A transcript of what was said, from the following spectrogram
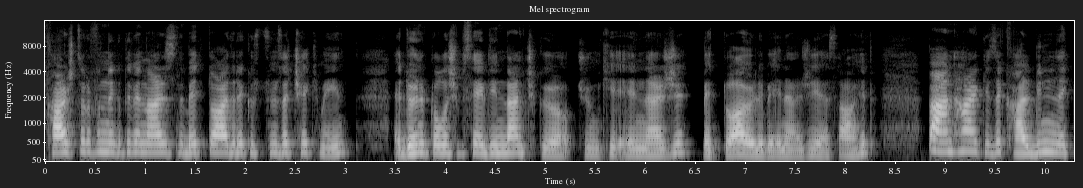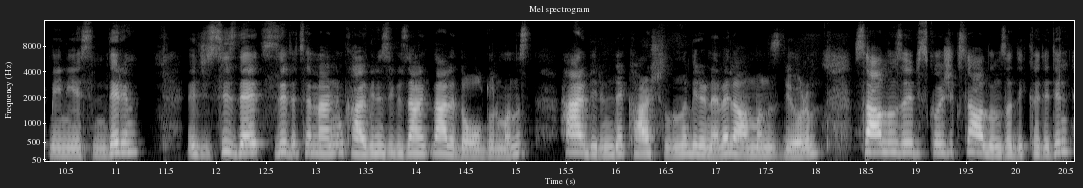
Karşı tarafın negatif enerjisini beddua ederek üstünüze çekmeyin. E, dönüp dolaşıp sevdiğinden çıkıyor çünkü enerji. Beddua öyle bir enerjiye sahip. Ben herkese kalbinin ekmeğini yesin derim. E, Siz de size de temennim kalbinizi güzelliklerle doldurmanız her birinde karşılığını bir an evvel almanız diyorum. Sağlığınıza ve psikolojik sağlığınıza dikkat edin.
